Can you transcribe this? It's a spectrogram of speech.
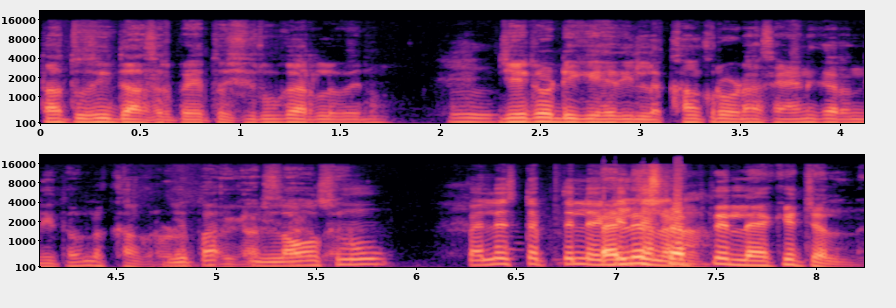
ਤਾਂ ਤੁਸੀਂ 10 ਰੁਪਏ ਤੋਂ ਸ਼ੁਰੂ ਕਰ ਇਹਨੂੰ। ਹੂੰ। ਜੇ ਤੁਹਾਡੀ ਕਿਸੇ ਦੀ ਲੱਖਾਂ ਕਰੋੜਾਂ ਸਹਿਣ ਕਰਨ ਦੀ ਤਾਂ ਲੱਖਾਂ ਕਰੋੜਾਂ ਤੋਂ ਵੀ ਕਰ ਲਾਸ ਸਕਦਾ ਨੂੰ ਪਹਿਲੇ ਸਟੈਪ ਤੇ ਲੈ ਕੇ ਪਹਿਲੇ ਚੱਲਣਾ। ਸਟੈਪ ਤੇ ਲੈ ਕੇ ਚੱਲਣਾ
